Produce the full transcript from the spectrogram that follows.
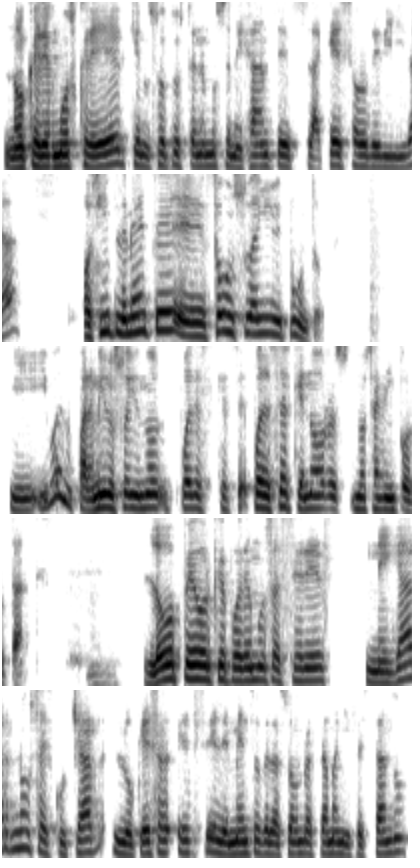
no queremos creer que nosotros tenemos semejante flaqueza o debilidad, o simplemente eh, fue un sueño y punto. Y, bueno, para mí los sueños no, puede, que puede ser que no, no sean importantes. Lo peor que podemos hacer es negarnos a escuchar lo que ese elemento de la sombra está manifestando,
